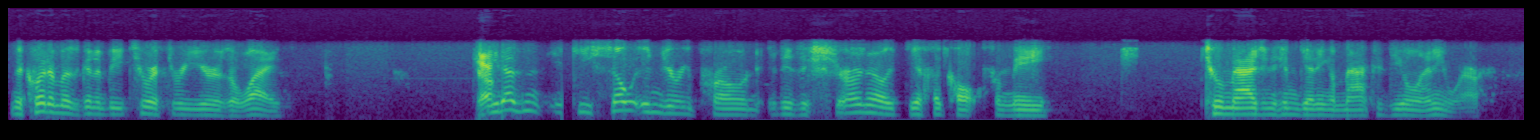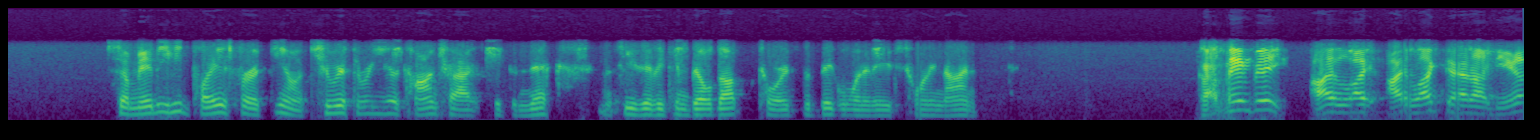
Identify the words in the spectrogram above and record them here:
Nicodemus is going to be two or three years away. Yep. He doesn't. He's so injury prone. It is extraordinarily difficult for me to imagine him getting a max deal anywhere. So maybe he plays for a you know two or three year contract with the Knicks and sees if he can build up towards the big one at age twenty nine. That may be. I like I like that idea.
